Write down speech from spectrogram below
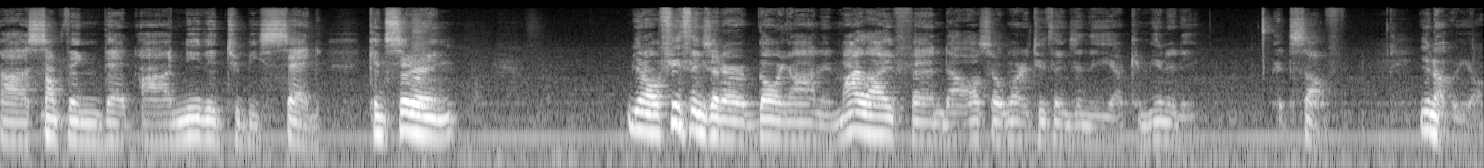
uh, something that uh, needed to be said, considering you know a few things that are going on in my life and uh, also one or two things in the uh, community itself. You know who you are.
